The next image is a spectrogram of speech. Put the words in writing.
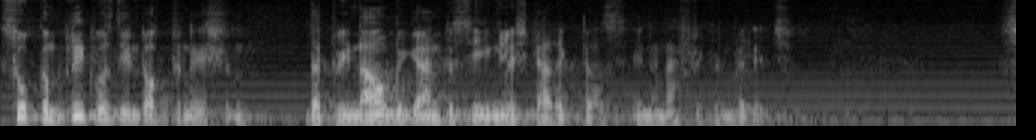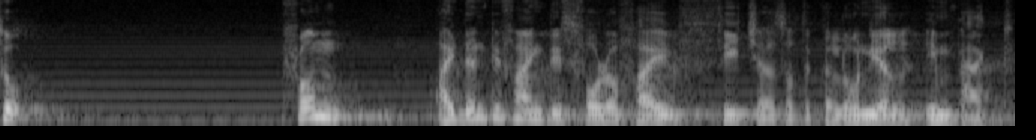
So complete was the indoctrination that we now began to see English characters in an African village. So, from identifying these four or five features of the colonial impact,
